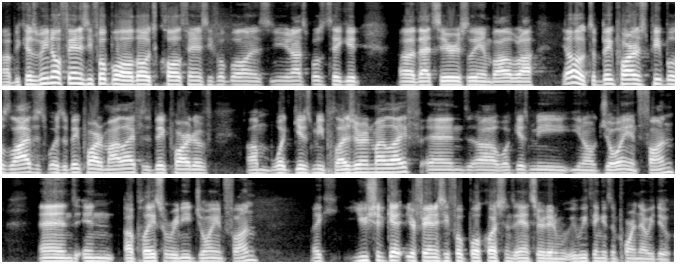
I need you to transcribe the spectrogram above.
Uh, because we know fantasy football, although it's called fantasy football and you're not supposed to take it uh, that seriously and blah, blah, blah. Yo, it's a big part of people's lives. It's, it's a big part of my life. It's a big part of, um, what gives me pleasure in my life and uh, what gives me you know joy and fun and in a place where we need joy and fun like you should get your fantasy football questions answered and we, think it's important that we do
